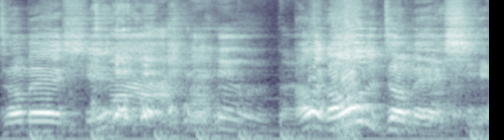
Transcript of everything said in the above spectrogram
Dumbass shit. Nah, it was dumb. I like all the dumbass shit.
